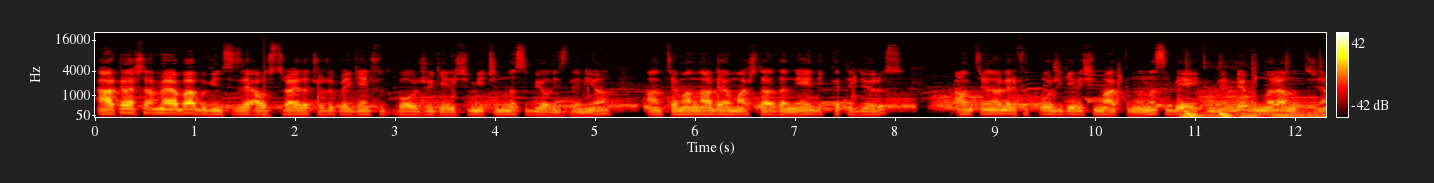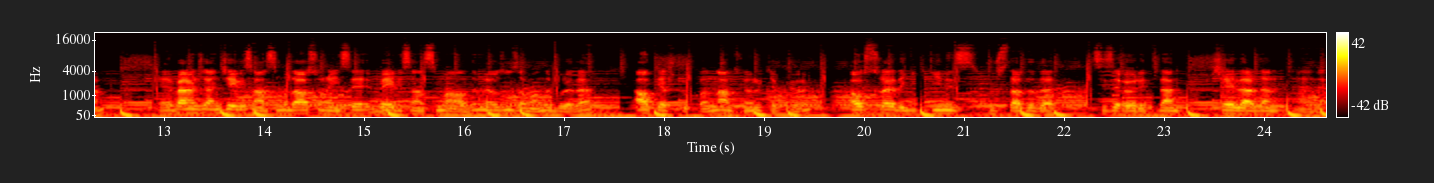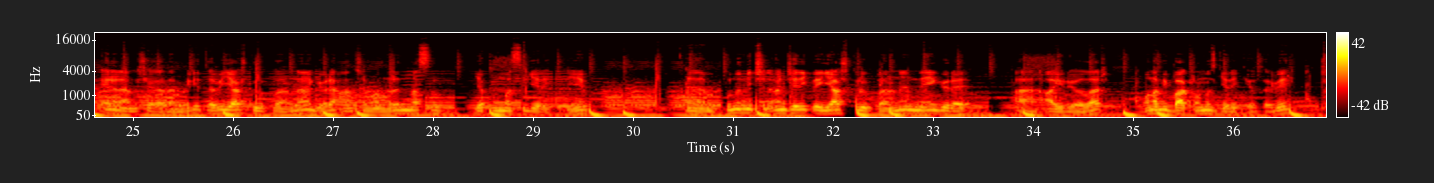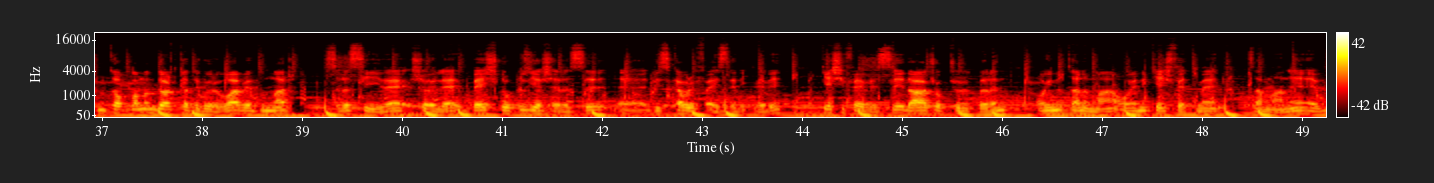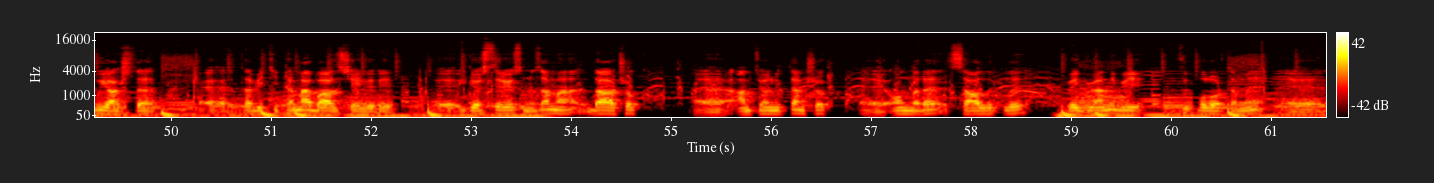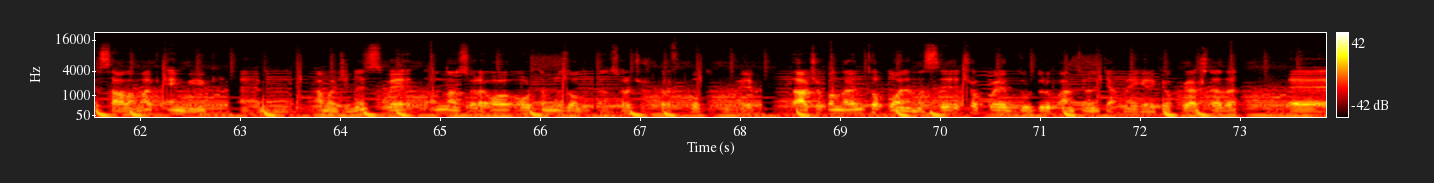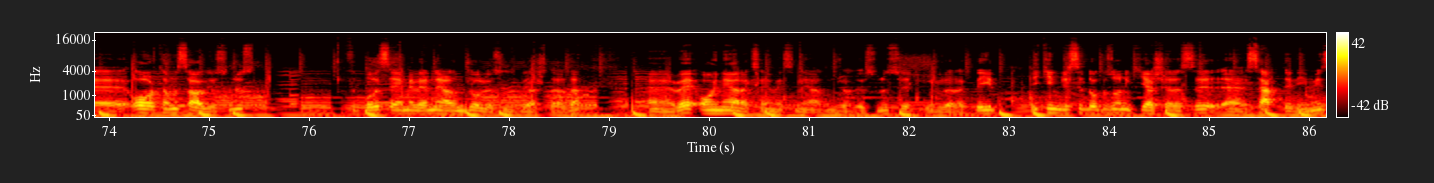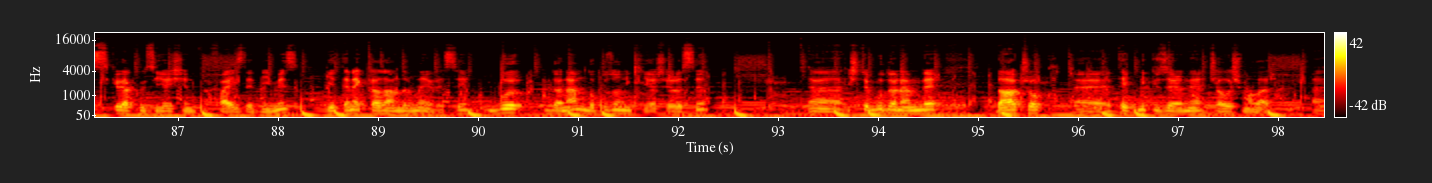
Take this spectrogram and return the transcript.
Arkadaşlar merhaba. Bugün size Avustralya'da çocuk ve genç futbolcu gelişimi için nasıl bir yol izleniyor? Antrenmanlarda ve maçlarda neye dikkat ediyoruz? Antrenörlere futbolcu gelişimi hakkında nasıl bir eğitim veriliyor? Bunları anlatacağım. Ee, Ben önceden C lisansımı daha sonra ise B lisansımı aldım ve uzun zamandır burada alt yaş gruplarında antrenörlük yapıyorum. Avustralya'da gittiğiniz kurslarda da size öğretilen şeylerden e, en önemli şeylerden biri tabii yaş gruplarına göre antrenmanların nasıl yapılması gerektiği. Ee, Bunun için öncelikle yaş gruplarını neye göre e, ayırıyorlar? Ona bir bakmamız gerekiyor tabii. Şimdi toplamda 4 kategori var ve bunlar sırasıyla şöyle 5-9 yaş arası e, Discovery Phase dedikleri keşif evresi. Daha çok çocukların oyunu tanıma, oyunu keşfetme zamanı. E, bu yaşta tabii ki temel bazı şeyleri gösteriyorsunuz ama daha çok antrenörlükten çok onlara sağlıklı ve güvenli bir futbol ortamı e, sağlamak en büyük e, amacınız ve ondan sonra o ortamınız olduktan sonra çocuklara futbol topunu verip daha çok onların topla oynaması, çok böyle durdurup antrenörlük yapmaya gerek yok. Bu yaşlarda e, o ortamı sağlıyorsunuz. Futbolu sevmelerine yardımcı oluyorsunuz bu yaşlarda. Ee, ve oynayarak sevmesine yardımcı oluyorsunuz. Sürekli durdurarak değil. İkincisi 9-12 yaş arası e, SAP dediğimiz, Skill Acquisition Phase dediğimiz yetenek kazandırma evresi. Bu dönem 9-12 yaş arası e, işte bu dönemde daha çok e, teknik üzerine çalışmalar. E,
